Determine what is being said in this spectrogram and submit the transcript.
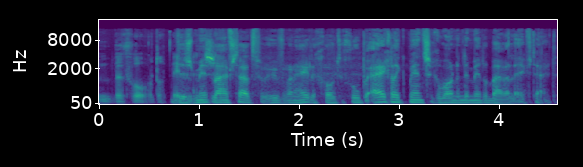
bevordert. Dus midlife staat voor u voor een hele grote groep. Eigenlijk mensen gewoon in de middelbare leeftijd.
